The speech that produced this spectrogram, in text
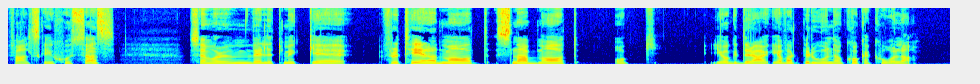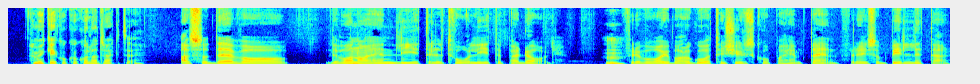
för allt ska ju skjutsas. Sen var det väldigt mycket friterad mat, snabbmat och jag, drack, jag var beroende av Coca-Cola. Hur mycket Coca-Cola drack du? Alltså det var, det var nog en liter eller två liter per dag. Mm. För det var ju bara att gå till kylskåpet och hämta en, för det är så billigt där.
